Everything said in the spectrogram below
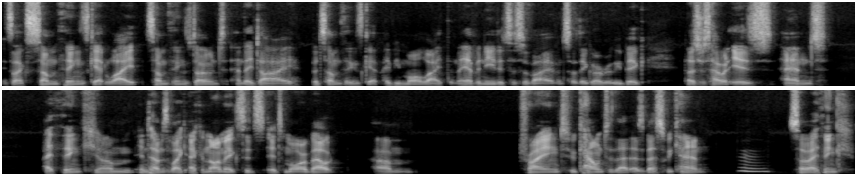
it's like some things get light, some things don't, and they die, but some things get maybe more light than they ever needed to survive, and so they grow really big. That's just how it is. And I think um, in terms of like economics, it's it's more about um, trying to counter that as best we can. Hmm. So I think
